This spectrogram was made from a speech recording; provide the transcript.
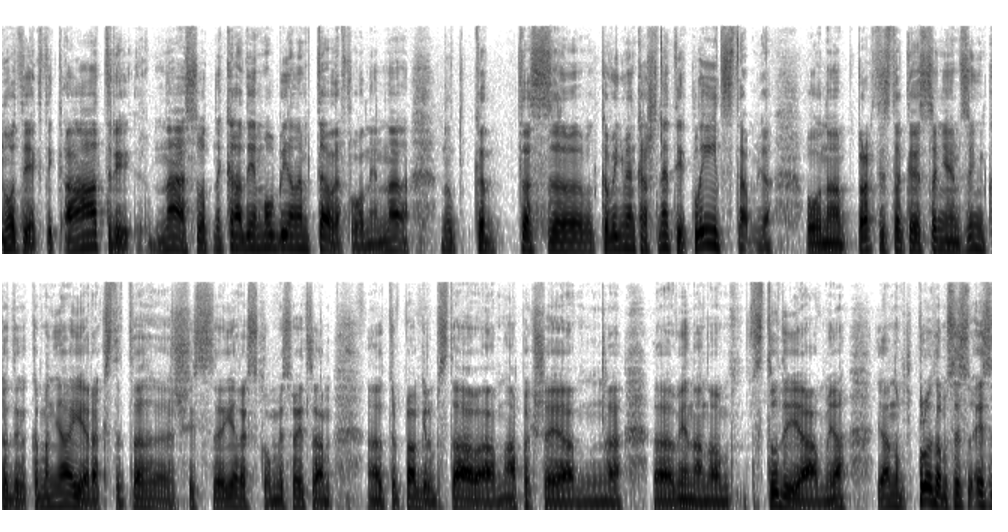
notiek tik ātri, nesot nekādiem mobiliem telefoniem. Nu, kad tas, ka viņi vienkārši netiek līdz tam. Ja? Un, uh, praktiski kad es saņēmu ziņu, ka, ka man jāieraksta tā, šis ieraksts, ko mēs veicām tur pagraba stāvā apakšējā uh, vienā no studijām. Ja? Ja, nu, protams, es, es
